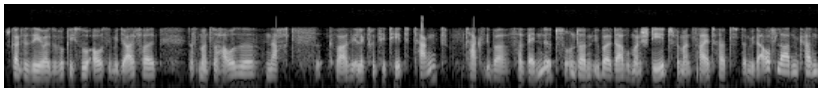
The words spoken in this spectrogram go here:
Das Ganze sehe also wirklich so aus im Idealfall, dass man zu Hause nachts quasi Elektrizität tankt, tagsüber verwendet und dann überall da, wo man steht, wenn man Zeit hat, dann wieder aufladen kann.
